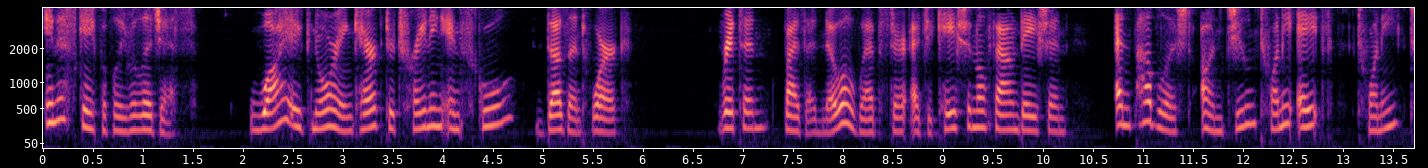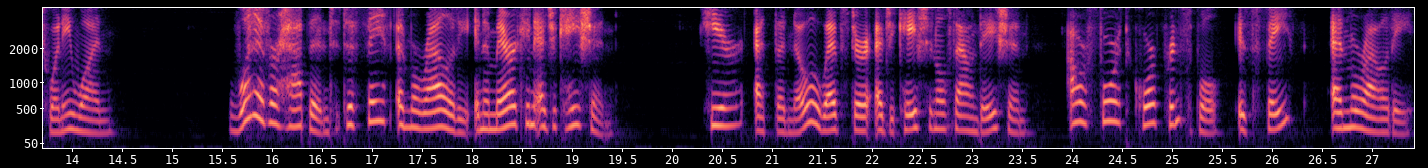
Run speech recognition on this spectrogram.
Inescapably religious. Why ignoring character training in school doesn't work. Written by the Noah Webster Educational Foundation and published on June 28, 2021. Whatever happened to faith and morality in American education? Here at the Noah Webster Educational Foundation, our fourth core principle is faith and morality.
